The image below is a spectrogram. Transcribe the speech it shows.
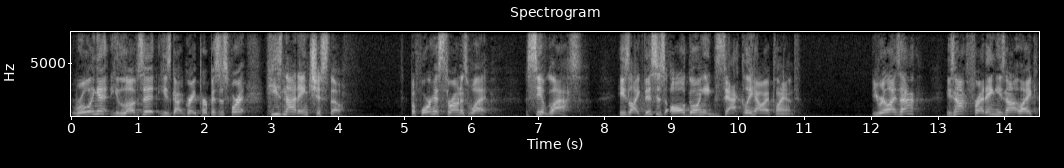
ruling it. He loves it. He's got great purposes for it. He's not anxious, though. Before His throne is what? A sea of glass. He's like, this is all going exactly how I planned. You realize that? He's not fretting. He's not like,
